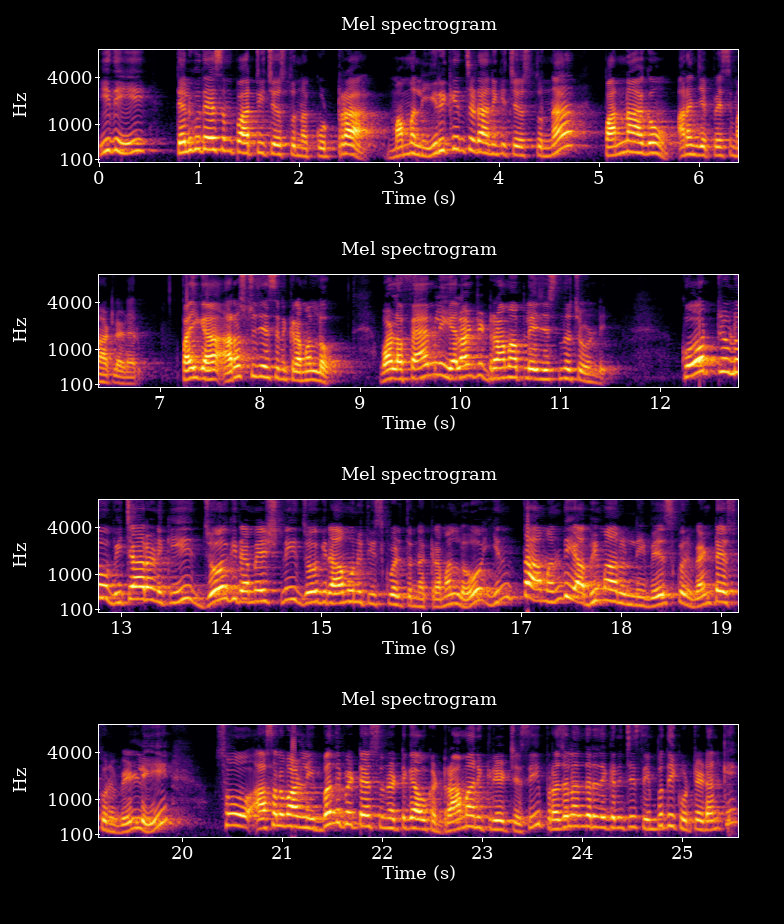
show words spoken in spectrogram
ఇది తెలుగుదేశం పార్టీ చేస్తున్న కుట్ర మమ్మల్ని ఇరికించడానికి చేస్తున్న పన్నాగం అని చెప్పేసి మాట్లాడారు. పైగా అరెస్టు చేసిన క్రమంలో వాళ్ళ ఫ్యామిలీ ఎలాంటి డ్రామా ప్లే చేస్తుందో చూడండి. కోర్టులో విచారణకి జోగి రమేష్ని జోగి రాముని తీసుకువెళ్తున్న క్రమంలో ఇంతమంది అభిమానుల్ని వేసుకొని వెంటేసుకుని వెళ్ళి సో అసలు వాళ్ళని ఇబ్బంది పెట్టేస్తున్నట్టుగా ఒక డ్రామాని క్రియేట్ చేసి ప్రజలందరి దగ్గర నుంచి సింపతి కొట్టేయడానికి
